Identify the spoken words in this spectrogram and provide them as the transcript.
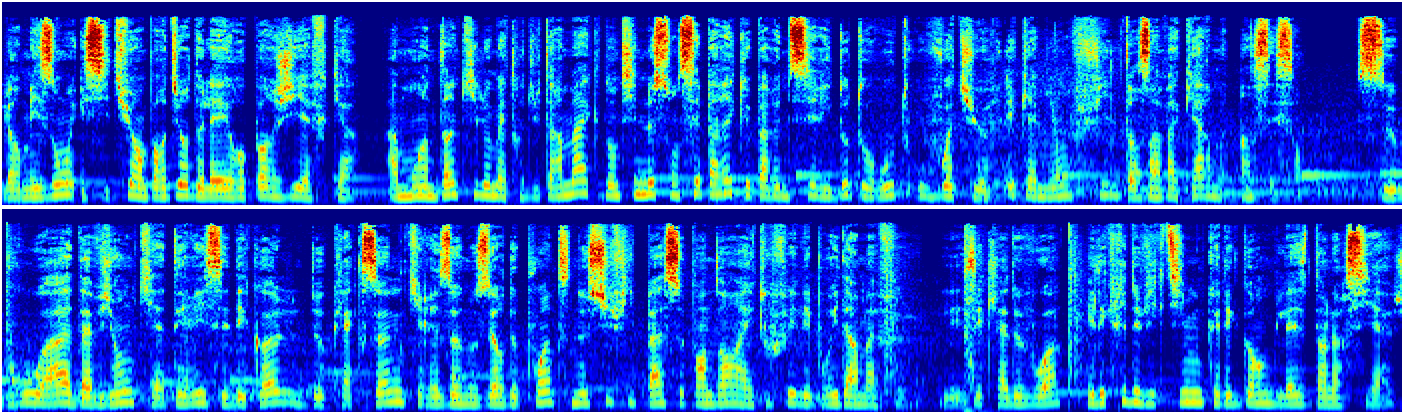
Leur maison est située en bordure de l'aéroport JFK, à moins d'un kilomètre du tarmac dont ils ne sont séparés que par une série d'autoroutes où voitures et camions filent dans un vacarme incessant. Ce brouhaha d'avions qui atterrissent et décollent, de klaxons qui résonnent aux heures de pointe ne suffit pas cependant à étouffer les bruits d'armes à feu, les éclats de voix et les cris de victimes que les gangs laissent dans leur sillage.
